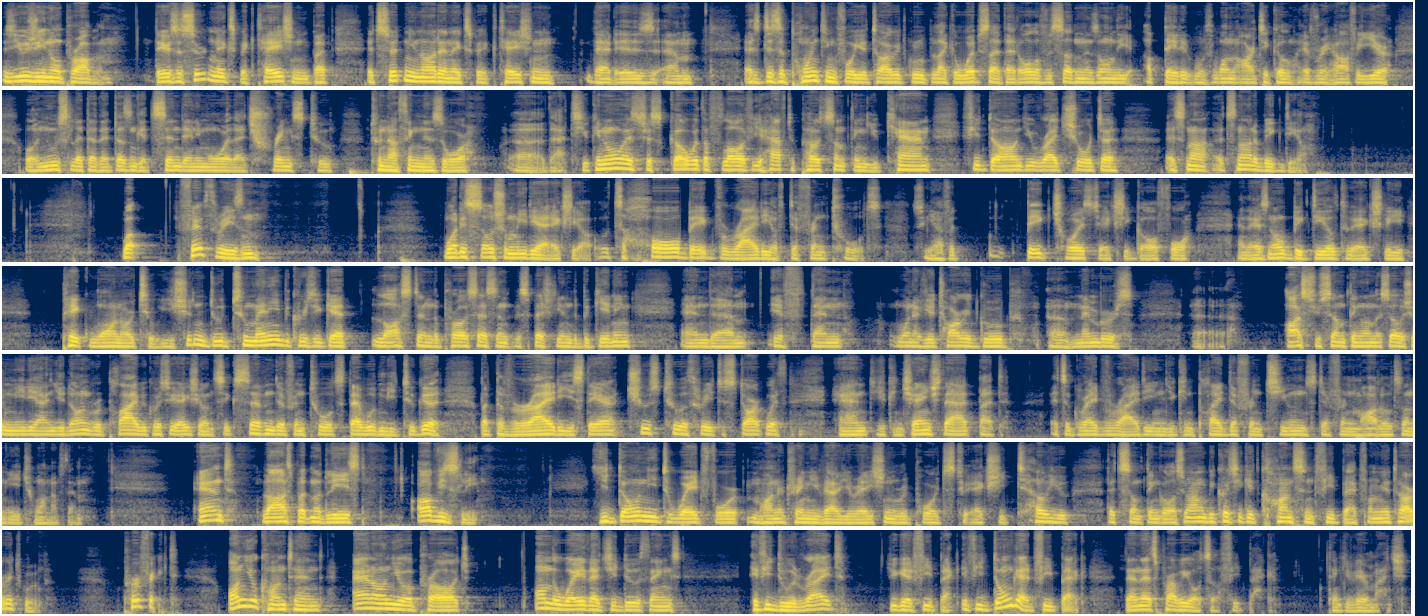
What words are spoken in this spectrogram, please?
There's usually no problem. There's a certain expectation, but it's certainly not an expectation that is um, as disappointing for your target group like a website that all of a sudden is only updated with one article every half a year or a newsletter that doesn't get sent anymore that shrinks to, to nothingness or uh, that. You can always just go with the flow. If you have to post something, you can. If you don't, you write shorter. It's not, it's not a big deal. Well, fifth reason, what is social media actually? It's a whole big variety of different tools. So you have a big choice to actually go for. And there's no big deal to actually pick one or two. You shouldn't do too many because you get lost in the process and especially in the beginning and um, if then one of your target group uh, members uh, asks you something on the social media and you don't reply because you're actually on six, seven different tools, that wouldn't be too good. But the variety is there. Choose two or three to start with and you can change that, but it's a great variety and you can play different tunes, different models on each one of them. And last but not least, obviously, you don't need to wait for monitoring evaluation reports to actually tell you that something goes wrong because you get constant feedback from your target group. Perfect. On your content and on your approach, on the way that you do things, if you do it right, you get feedback. If you don't get feedback, then that's probably also feedback. Thank you very much.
